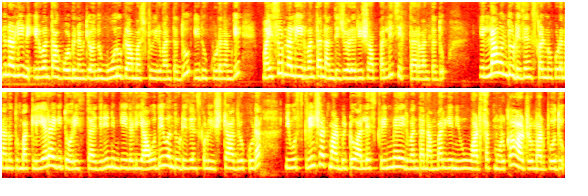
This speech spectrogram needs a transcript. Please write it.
ಇದರಲ್ಲಿ ಇರುವಂತಹ ಗೋಲ್ಡ್ ನಮಗೆ ಒಂದು ಮೂರು ಗ್ರಾಮ್ ಅಷ್ಟು ಇರುವಂಥದ್ದು. ಇದು ಕೂಡ ನಮಗೆ ಮೈಸೂರಿನಲ್ಲಿ ಇರುವಂಥ ನಂದಿ ಜ್ಯುವೆಲರಿ ಶಾಪಲ್ಲಿ ಸಿಗ್ತಾ ಇರುವಂಥದ್ದು. ಎಲ್ಲ ಒಂದು ಡಿಸೈನ್ಸ್ಗಳನ್ನು ಕೂಡ ನಾನು ತುಂಬ ಕ್ಲಿಯರ್ ಆಗಿ ತೋರಿಸ್ತಾ ಇದ್ದೀನಿ. ನಿಮಗೆ ಇದರಲ್ಲಿ ಯಾವುದೇ ಒಂದು ಡಿಸೈನ್ಸ್ಗಳು ಇಷ್ಟ ಆದರೂ ಕೂಡ ನೀವು ಸ್ಕ್ರೀನ್ಶಾಟ್ ಮಾಡಿಬಿಟ್ಟು ಅಲ್ಲೇ ಸ್ಕ್ರೀನ್ ಮೇಲೆ ಇರುವಂಥ ನಂಬರ್ಗೆ ನೀವು ವಾಟ್ಸಪ್ ಮೂಲಕ ಆರ್ಡ್ರ್ ಮಾಡ್ಬೋದು.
